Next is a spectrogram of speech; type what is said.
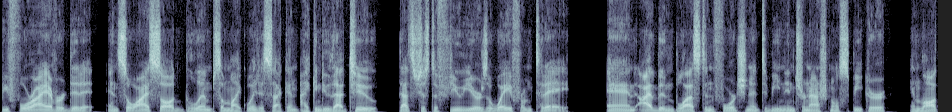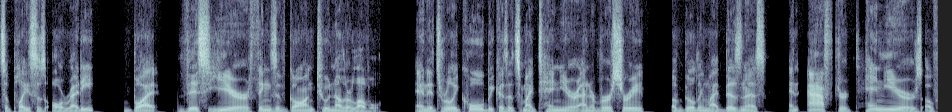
before I ever did it. And so I saw a glimpse. I'm like, wait a second, I can do that too. That's just a few years away from today. And I've been blessed and fortunate to be an international speaker in lots of places already. But this year, things have gone to another level. And it's really cool because it's my 10 year anniversary of building my business. And after 10 years of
